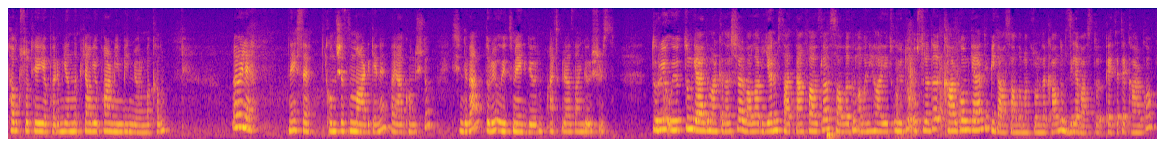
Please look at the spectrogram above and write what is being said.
tavuk soteyi yaparım. Yanına pilav yapar mıyım bilmiyorum bakalım. Öyle. Neyse konuşasım vardı gene. Bayağı konuştum. Şimdi ben Duru'yu uyutmaya gidiyorum. Artık birazdan görüşürüz. Duru'yu uyuttum geldim arkadaşlar. Vallahi bir yarım saatten fazla salladım ama nihayet uyudu. O sırada kargom geldi. Bir daha sallamak zorunda kaldım. Zile bastı PTT kargo.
